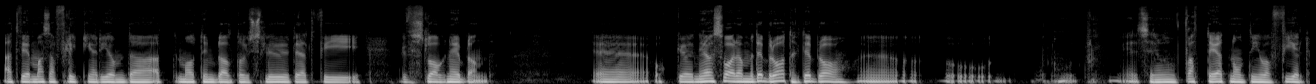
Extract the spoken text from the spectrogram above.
Att vi har massa flyktingar gömda, att maten ibland tagit slut eller att vi blir slagna ibland. Eh, och eh, när jag svarade men det är bra tack, det är bra. Eh, och, och, sen hon fattade ju att någonting var fel.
